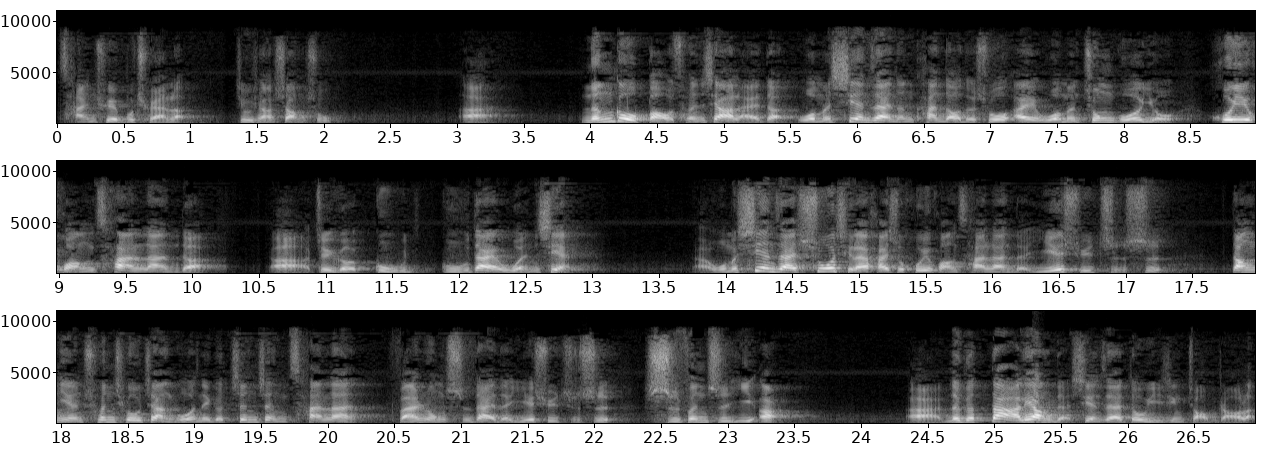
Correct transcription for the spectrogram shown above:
残缺不全了，就像《尚书》，啊，能够保存下来的，我们现在能看到的，说，哎，我们中国有辉煌灿烂的啊，这个古古代文献，啊，我们现在说起来还是辉煌灿烂的，也许只是当年春秋战国那个真正灿烂繁荣时代的，也许只是十分之一二，啊，那个大量的现在都已经找不着了。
